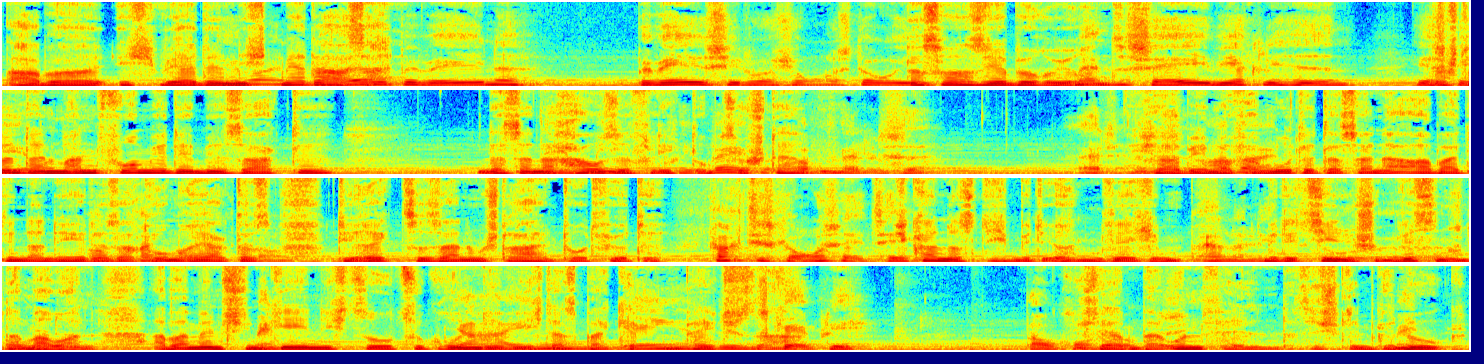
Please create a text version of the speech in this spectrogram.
Aber ich werde nicht mehr da sein. Das war sehr berührend. Da stand ein Mann vor mir, der mir sagte, dass er nach Hause fliegt, um zu sterben. Ich habe immer vermutet, dass seine Arbeit in der Nähe des Atomreaktors direkt zu seinem Strahlentod führte. Ich kann das nicht mit irgendwelchem medizinischem Wissen untermauern, aber Menschen gehen nicht so zugrunde, wie ich das bei Captain Page sah. Sie sterben bei Unfällen, das ist schlimm genug.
